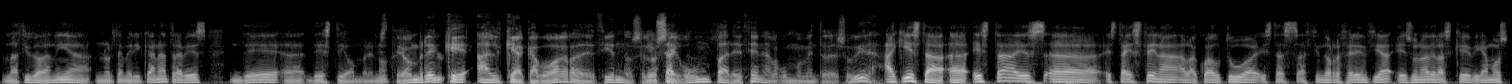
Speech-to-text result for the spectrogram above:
la ciudadanía norteamericana a través de, uh, de este hombre. ¿no? Este hombre que al que acabó agradeciéndoselo, Exacto. según parece en algún momento de su vida. Aquí está. Uh, esta, es, uh, esta escena a la cual tú estás haciendo referencia es una de las que, digamos,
